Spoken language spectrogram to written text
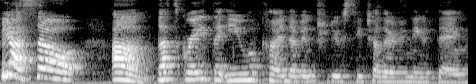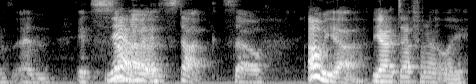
yeah. So. Um, that's great that you have kind of introduced each other to new things, and it's some Yeah. of it has stuck. So, Oh yeah, yeah, definitely.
